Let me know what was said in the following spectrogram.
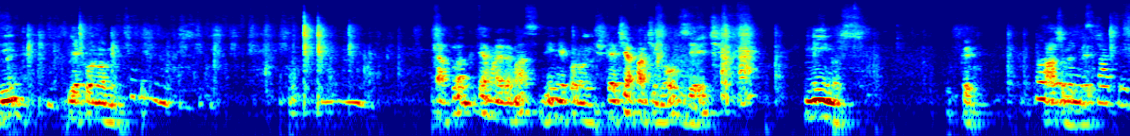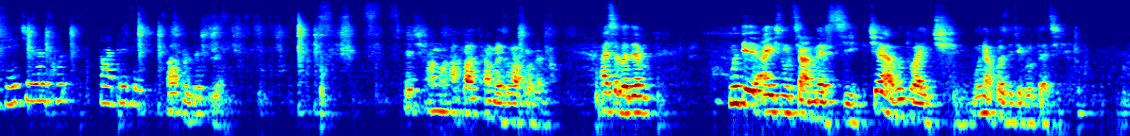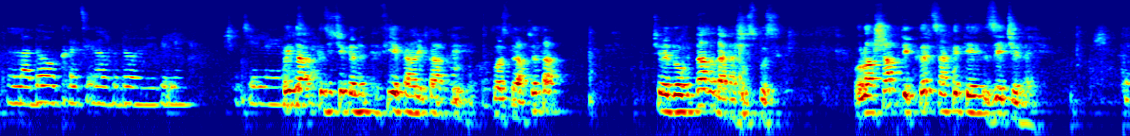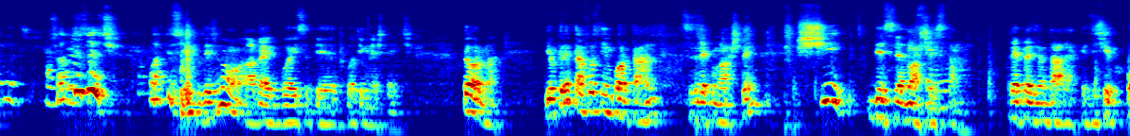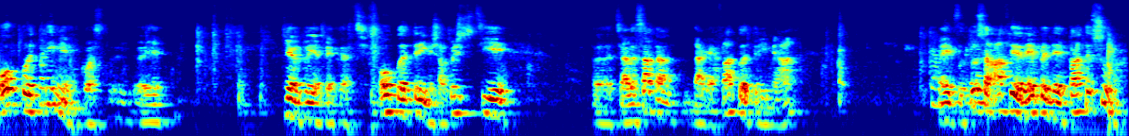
din economie. Aflăm cât i-a mai rămas din economie. Și de aceea facem 80 minus cât? 80 minus 40. 40 egal cu 40. 40 lei. Deci am aflat, am rezolvat problema. Hai să vedem unde aici nu ți-a mers? Ce ai avut tu aici? Unde au fost dificultățile? La două cărți egal cu 20 de lei. Și cele Păi da, că zice că fiecare carte costă atâta, cele două, da, da, dacă aș fi spus. O lua șapte cărți a câte 10 lei. 10. 70. Foarte simplu. Deci nu aveai voie să te potignești aici. Pe urmă, eu cred că a fost important să recunoaștem și desenul acesta. Reprezentarea. Că zice, o pătrime cost, e, cheltuie pe cărți. O pătrime. Și atunci ție, uh, ți-a lăsat, dacă ai aflat pătrimea, Puteam ai să putut scriu- să afli repede toată suma.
